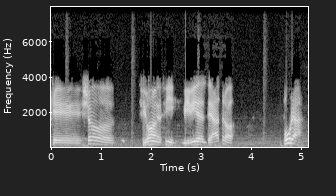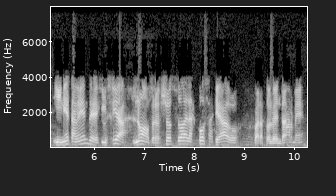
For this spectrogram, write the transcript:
que yo, si vos me decís, viví del teatro, pura y netamente, exclusiva, no, pero yo todas las cosas que hago para solventarme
